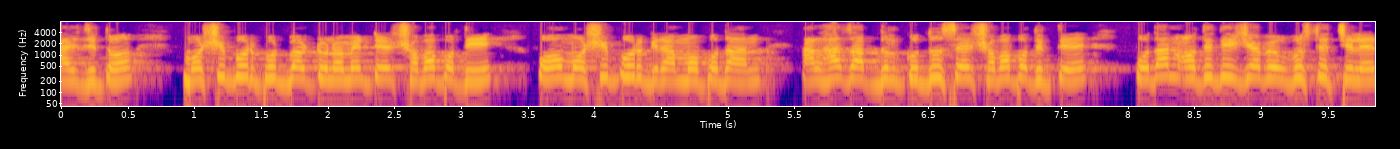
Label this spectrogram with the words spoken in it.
আয়োজিত মশিপুর ফুটবল টুর্নামেন্টের সভাপতি ও মশিপুর গ্রাম্য প্রধান আলহাজ আব্দুল কুদ্দুসের সভাপতিত্বে প্রধান অতিথি হিসেবে উপস্থিত ছিলেন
